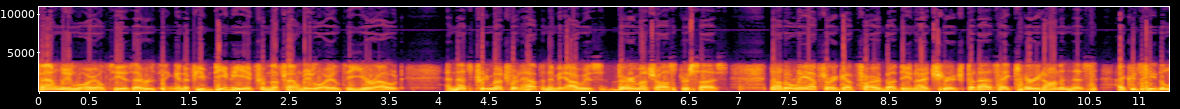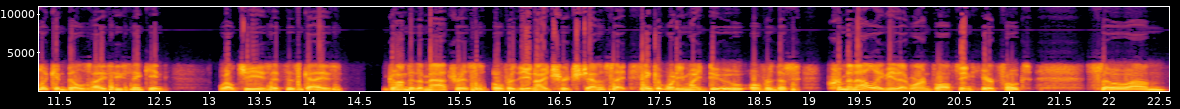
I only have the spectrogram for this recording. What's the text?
family loyalty is everything, and if you deviate from the family loyalty, you're out. And that's pretty much what happened to me. I was very much ostracized, not only after I got fired by the United Church, but as I carried on in this, I could see the look in Bill's eyes. He's thinking, "Well, geez, if this guy's gone to the mattress over the United Church genocide. Think of what he might do over this criminality that we're involved in here, folks. So, um,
